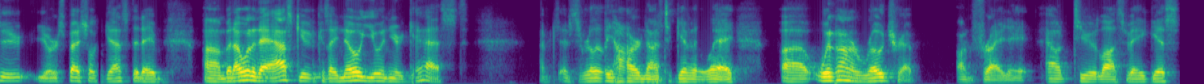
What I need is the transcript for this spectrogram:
to your special guest today. Um, but I wanted to ask you because I know you and your guest. It's really hard not to give it away. Uh, went on a road trip on Friday out to Las Vegas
